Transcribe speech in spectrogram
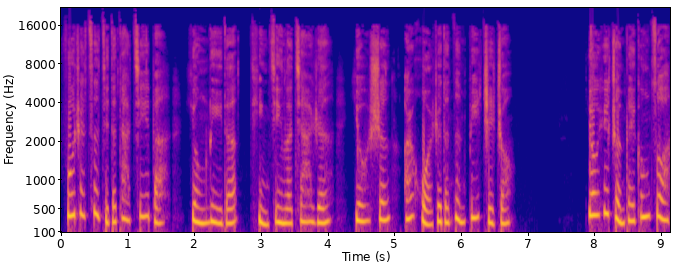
扶着自己的大鸡巴，用力地挺进了家人幽深而火热的嫩逼之中。由于准备工作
